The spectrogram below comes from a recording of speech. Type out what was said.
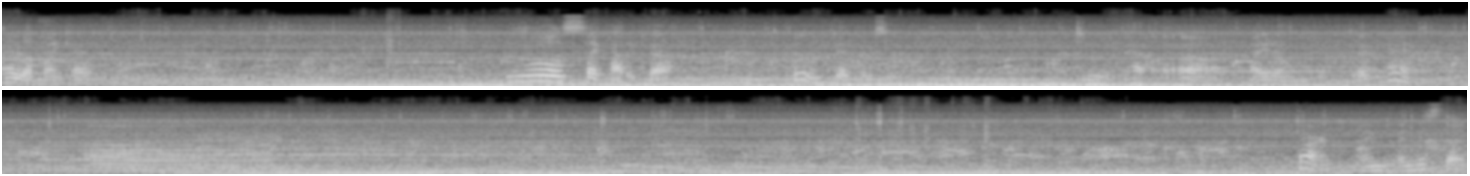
I love my cat. He's a little psychotic though. Ooh, dead person. Do uh, I don't. Okay. Um, darn, I, I missed that.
